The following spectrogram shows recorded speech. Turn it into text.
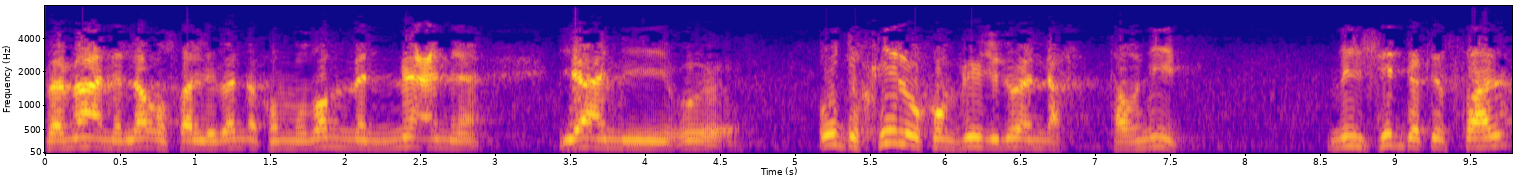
فمعنى لا أصلبنكم مضمن معنى يعني أدخلكم في جذوع النخل تضمين. من شدة الصلب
